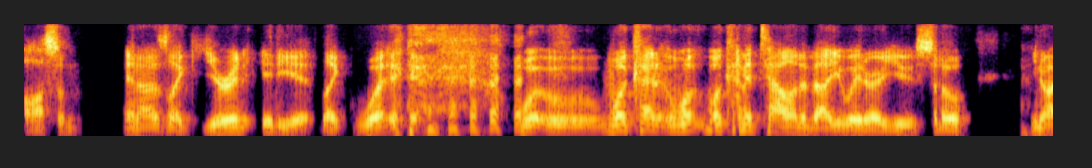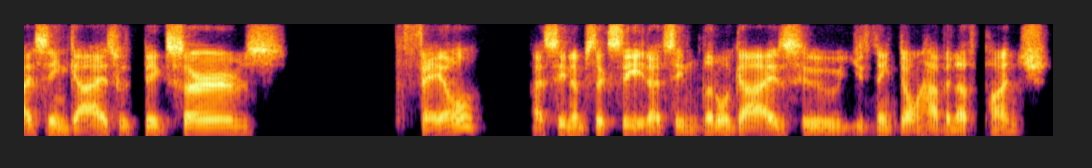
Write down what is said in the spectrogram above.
awesome. And I was like, you're an idiot. Like what, what, what kind of, what, what kind of talent evaluator are you? So, you know, I've seen guys with big serves fail I've seen them succeed. I've seen little guys who you think don't have enough punch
